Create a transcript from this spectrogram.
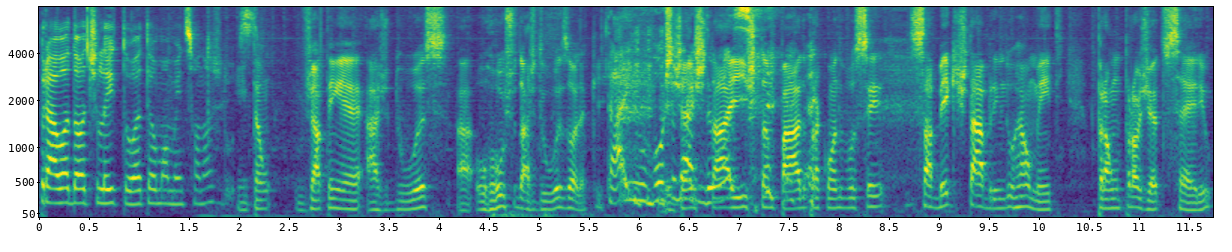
para o Adote Leitor, até o momento, só nós duas. Então, já tem é, as duas, a, o rosto das duas, olha aqui. Tá aí o rosto já das está duas. aí estampado para quando você saber que está abrindo realmente para um projeto sério,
